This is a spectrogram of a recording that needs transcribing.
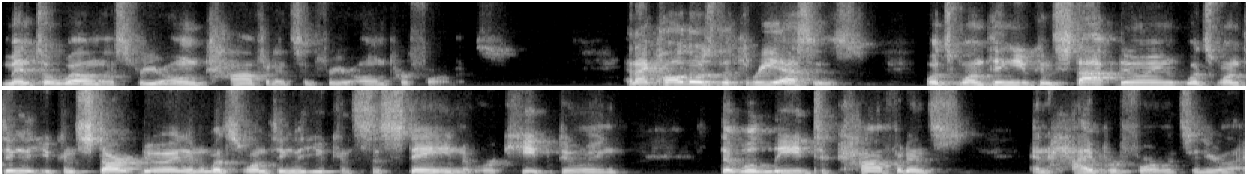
mental wellness, for your own confidence, and for your own performance. And I call those the three S's What's one thing you can stop doing? What's one thing that you can start doing? And what's one thing that you can sustain or keep doing that will lead to confidence and high performance in your life?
